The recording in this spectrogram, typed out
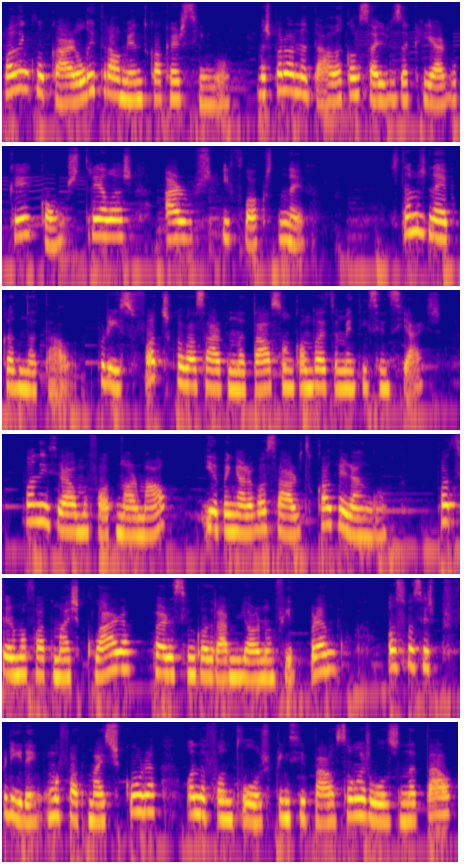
Podem colocar literalmente qualquer símbolo, mas para o Natal aconselho-vos a criar buquê com estrelas, árvores e flocos de neve. Estamos na época de Natal, por isso fotos com a vossa árvore de Natal são completamente essenciais. Podem tirar uma foto normal e apanhar a vossa árvore de qualquer ângulo, Pode ser uma foto mais clara, para se enquadrar melhor num feed branco, ou se vocês preferirem, uma foto mais escura, onde a fonte de luz principal são as luzes de Natal,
